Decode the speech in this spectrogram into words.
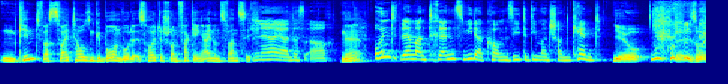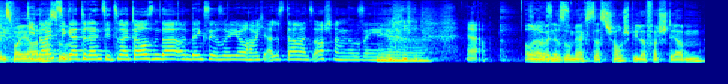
ein Kind, was 2000 geboren wurde, ist heute schon fucking 21. Ja, ja, das auch. Ne? Und wenn man Trends wiederkommen sieht, die man schon kennt. Jo, äh, so in zwei Jahren. Die 90er-Trends, die 2000er und denkst dir so, jo, habe ich alles damals auch schon gesehen. Ja. ja. Oder so wenn du so merkst, dass Schauspieler versterben,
